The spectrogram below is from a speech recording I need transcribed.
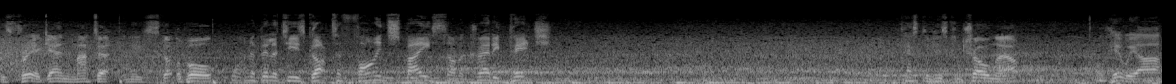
He's free again, Mata, and he's got the ball. What an ability he's got to find space on a crowded pitch. Test of his control now. Here we are.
